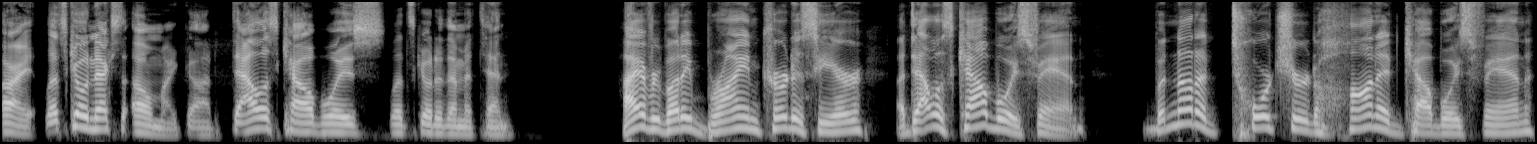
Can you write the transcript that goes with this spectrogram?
All right, let's go next. Oh my God, Dallas Cowboys. Let's go to them at ten. Hi, everybody. Brian Curtis here, a Dallas Cowboys fan, but not a tortured, haunted Cowboys fan.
